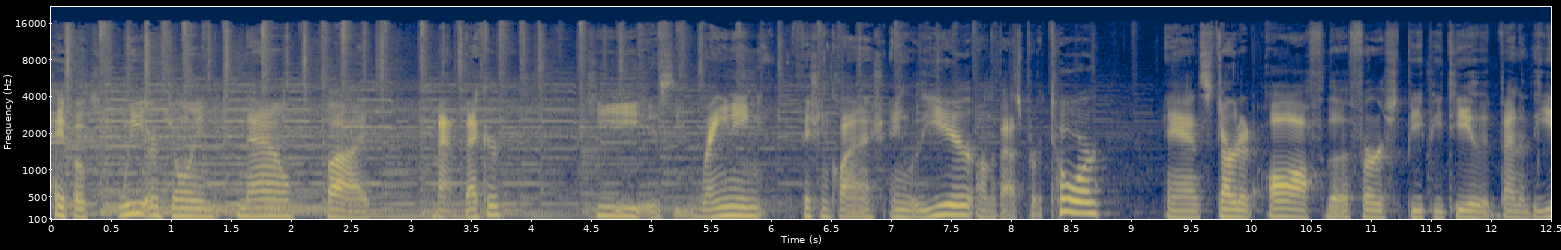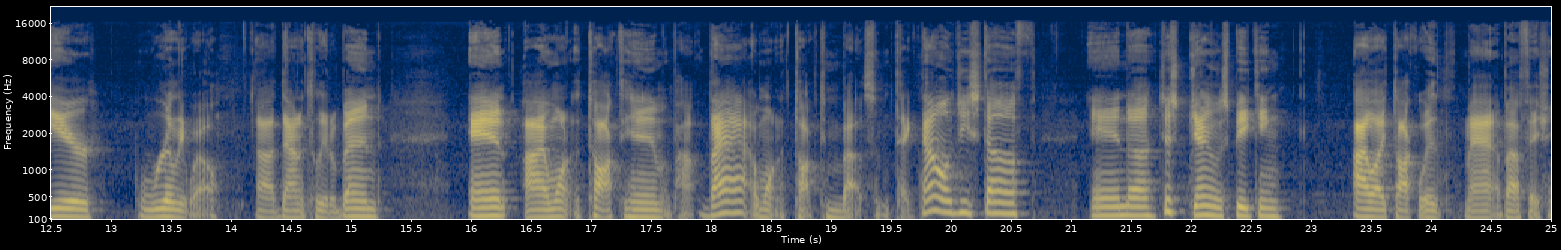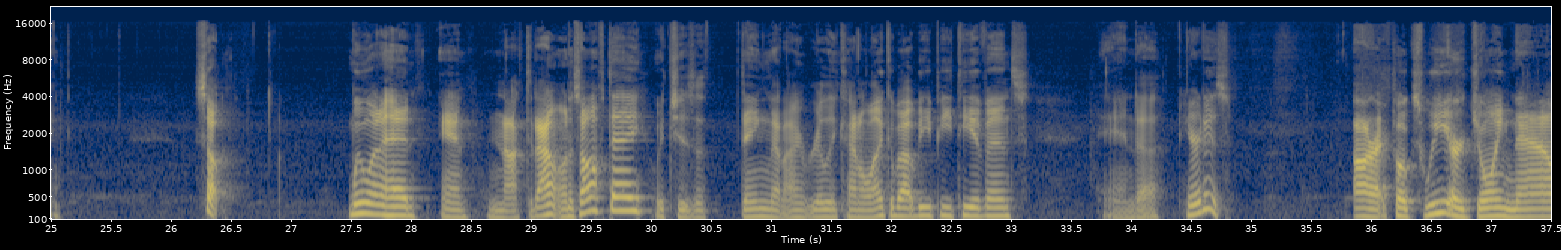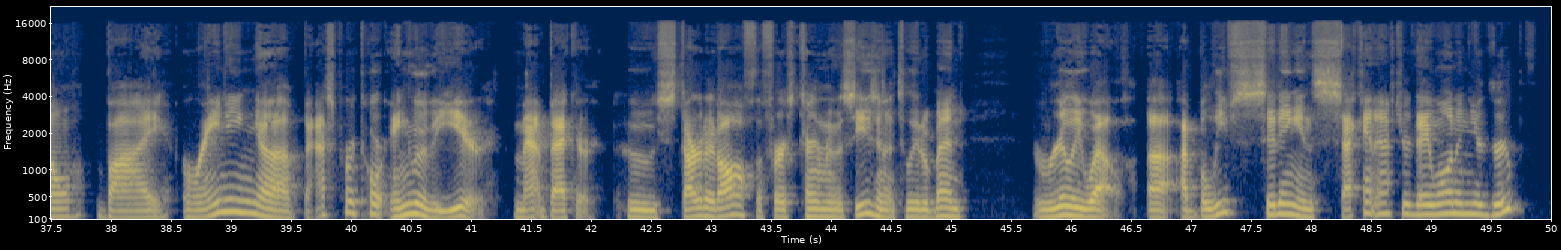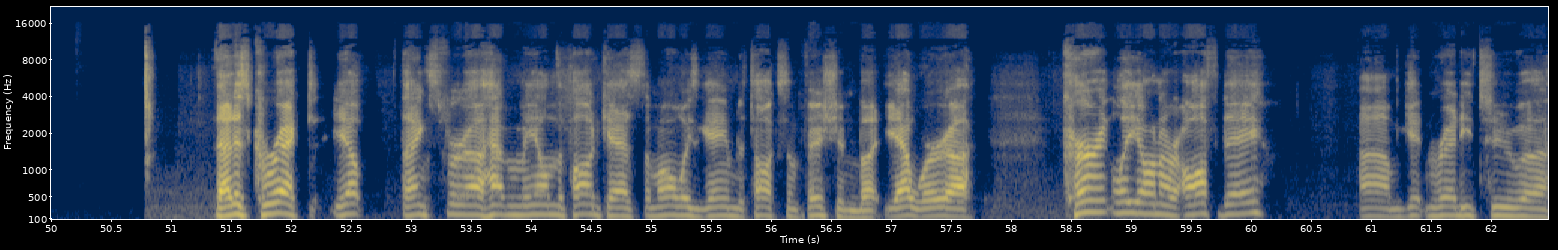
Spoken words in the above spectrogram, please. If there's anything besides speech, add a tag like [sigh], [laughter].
Hey, folks, we are joined now by Matt Becker. He is the reigning Fishing Clash Angler of the Year on the Bass Pro Tour and started off the first BPT event of the year really well uh, down at Toledo Bend. And I want to talk to him about that. I want to talk to him about some technology stuff. And uh, just generally speaking, I like talk with Matt about fishing. So, we went ahead and knocked it out on his off day, which is a thing that I really kind of like about BPT events. And uh, here it is. All right, folks, we are joined now by reigning uh, Bass Pro Tour Angler of the Year, Matt Becker, who started off the first tournament of the season at Toledo Bend really well. Uh, I believe sitting in second after day one in your group. That is correct. Yep thanks for uh, having me on the podcast. I'm always game to talk some fishing, but yeah, we're uh, currently on our off day. I'm getting ready to uh,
